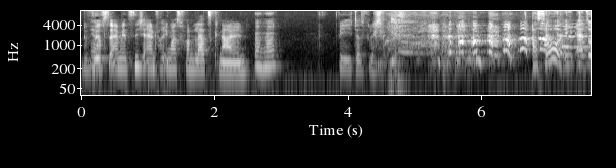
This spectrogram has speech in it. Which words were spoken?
du Ja. würdest einem jetzt nicht einfach irgendwas von Latz knallen. Wie ich das vielleicht Ach so, ich, also,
